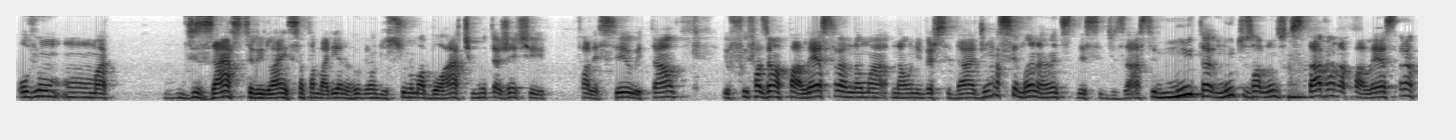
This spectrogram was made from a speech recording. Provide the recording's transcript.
Houve um, uma, um desastre lá em Santa Maria, no Rio Grande do Sul, numa boate, muita gente faleceu e tal. Eu fui fazer uma palestra numa, na universidade uma semana antes desse desastre. Muita, muitos alunos que estavam na palestra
